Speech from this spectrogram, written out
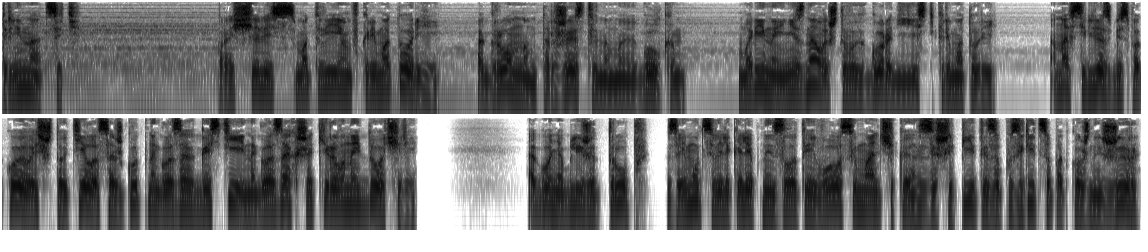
13. Прощались с Матвеем в крематории, огромном, торжественном и гулком. Марина и не знала, что в их городе есть крематорий. Она всерьез беспокоилась, что тело сожгут на глазах гостей, на глазах шокированной дочери. Огонь оближет труп, займутся великолепные золотые волосы мальчика, зашипит и запузырится подкожный жир,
